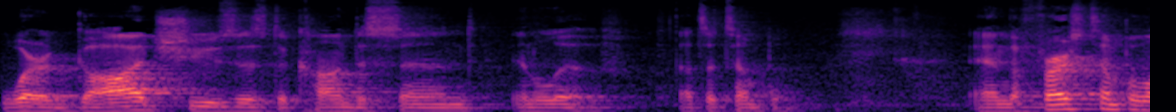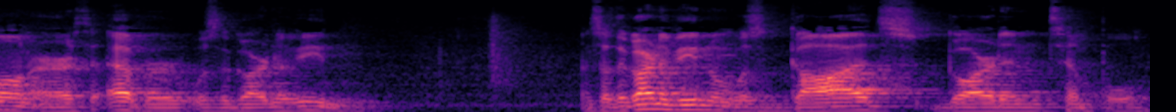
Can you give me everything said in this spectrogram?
where God chooses to condescend and live. That's a temple. And the first temple on earth ever was the Garden of Eden. And so the Garden of Eden was God's garden temple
